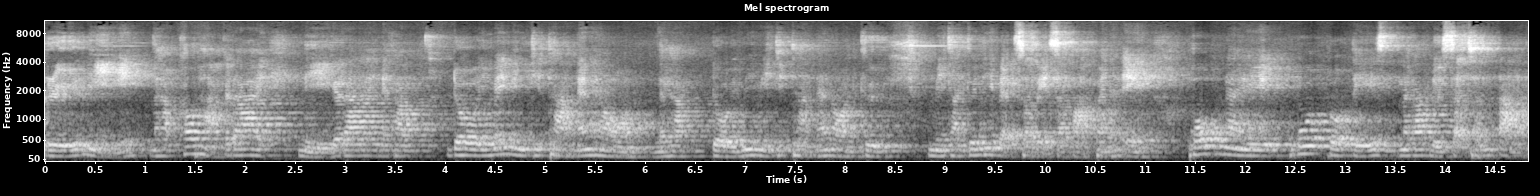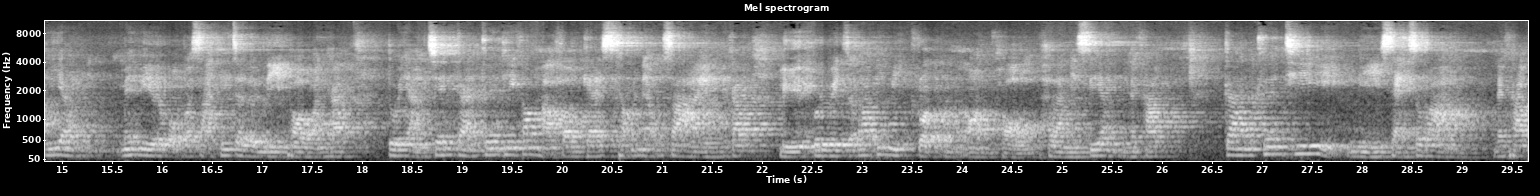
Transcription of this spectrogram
หรือหนีนะครับเข้าหาก็ได้ หนีก็ได้นะครับ โดยไม่มีทิศทางแน่นอนนะครับ โดยไม่มีทิศทางแน่นอนคือ มีการเคลื่อนที่แบบสเปซสปาไปนั่นเอง พบในพวกโปรตีสนะครับ หรือสัตว์ชั้นต่ำที่ยังไม่มีระบบประสาทที่เจริญดีพอนะครับ ตัวอย่างเช่นการเคลื่อนที่เข้าหาฟองแก๊สคาร์บอนไดออกไซด์นะครับ หรือบริเวณสภาพที่มีกรดอ่อนๆของพารามิเซียมนะครับ การเคลื่อนที่หนีแสงสว่างนะครับ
